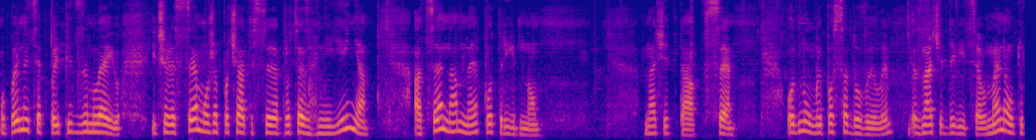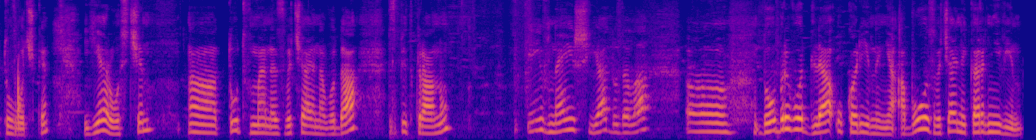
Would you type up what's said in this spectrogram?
опиниться під землею. І через це може початися процес гнієння, а це нам не потрібно. Значить, так, все. Одну ми посадовили. Значить, дивіться, в мене отут овочки є розчин. Тут в мене звичайна вода з-під крану. І в неї ж я додала е, добриво для укорінення або звичайний карнівін.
